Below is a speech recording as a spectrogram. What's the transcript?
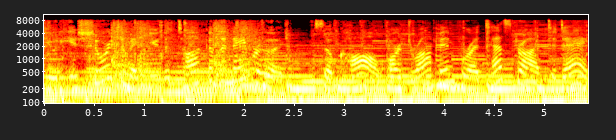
beauty is sure to make you the talk of the neighborhood. So call or drop in for a test drive today.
